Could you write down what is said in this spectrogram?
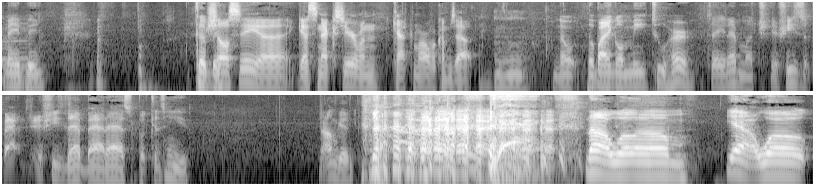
Maybe. Could we shall see. Uh, I guess next year when Captain Marvel comes out. be. hmm No, nobody gonna Me Too her. Tell you that much. If she's a bad, if she's that badass. But continue. No, I'm good. no, well, um, yeah, well,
